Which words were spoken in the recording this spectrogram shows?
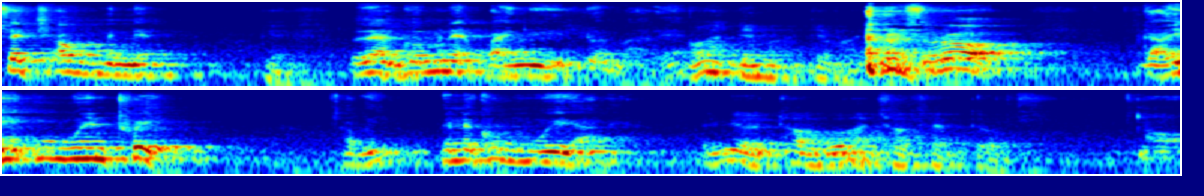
16မိနစ်။ကဲဦးဇင်း9မိနစ်ပိုင်းကြီးလွတ်ပါတယ်။ဟောတင်ပါတင်ပါဆိုတော့ဂါကြီးဦးဝင်းထွေးဟုတ်ပြီဘယ်နှခုမွေးတာလဲ။ဒီလို1963နော်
